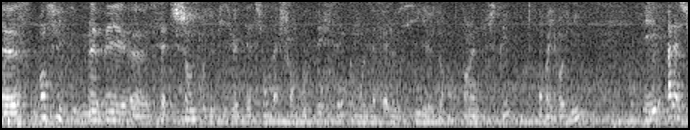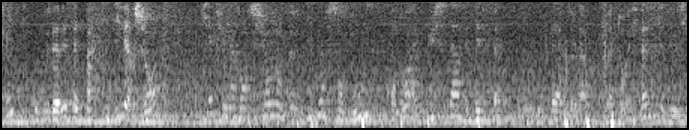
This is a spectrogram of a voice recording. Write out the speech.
Euh, ensuite, vous avez euh, cette chambre de visualisation, la chambre d'essai, comme on l'appelle aussi euh, dans, l'industrie. On va y revenir. Et à la suite, vous avez cette partie divergente qui est une invention de 1912 qu'on doit à Gustave Eiffel, le père de la, tour Eiffel, qui était aussi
